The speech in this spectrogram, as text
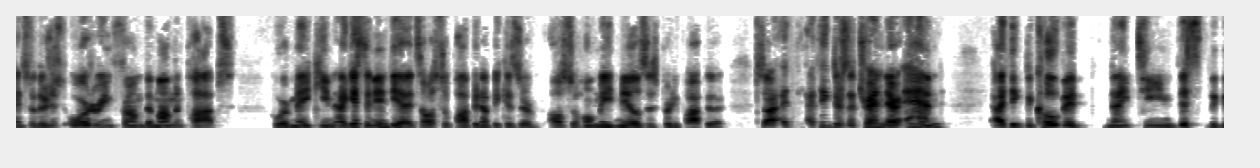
and so they're just ordering from the mom and pops who are making. I guess in India, it's also popping up because they're also homemade meals is pretty popular. So I, I think there's a trend there, and I think the COVID nineteen this the,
